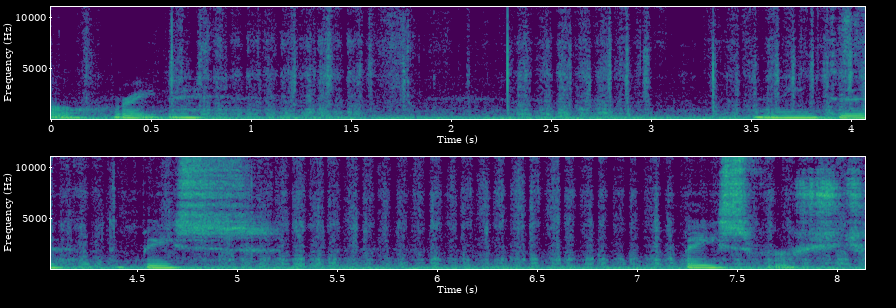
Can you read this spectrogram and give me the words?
Oh, right. I, need the, the base base first.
